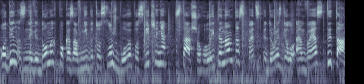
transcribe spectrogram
один з невідомих показав нібито службове посвідчення старшого лейтенанта спецпідрозділу МВС Титан,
